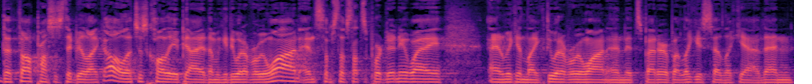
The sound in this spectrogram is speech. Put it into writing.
the thought process to be like, oh, let's just call the API, and then we can do whatever we want, and some stuff's not supported anyway, and we can like do whatever we want, and it's better. But like you said, like yeah, then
